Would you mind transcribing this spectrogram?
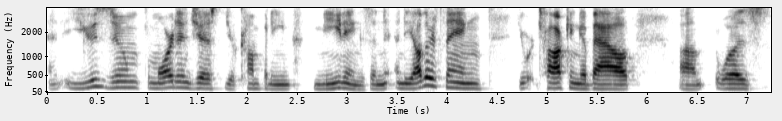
and use zoom for more than just your company meetings and and the other thing you were talking about um, was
